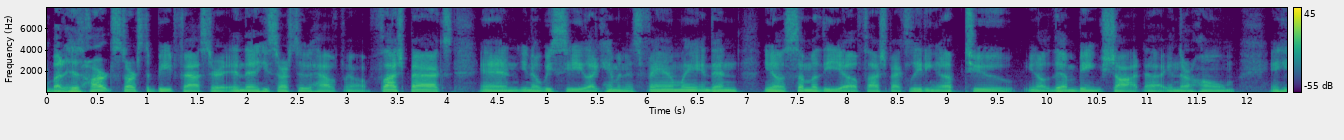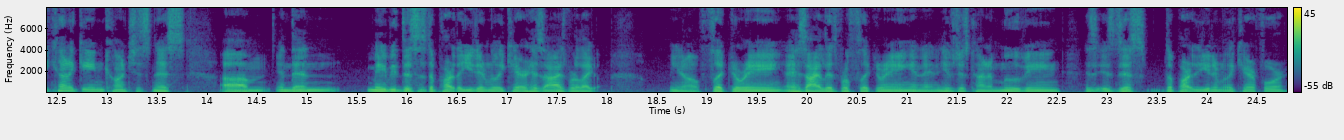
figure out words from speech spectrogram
but his heart starts to beat faster and then he starts to have you know, flashbacks and you know we see like him and his family and then you know some of the uh, flashbacks leading up to you know them being shot uh, in their home and he kind of gained consciousness um, and then maybe this is the part that you didn't really care his eyes were like you know flickering and his eyelids were flickering and then he was just kind of moving is, is this the part that you didn't really care for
